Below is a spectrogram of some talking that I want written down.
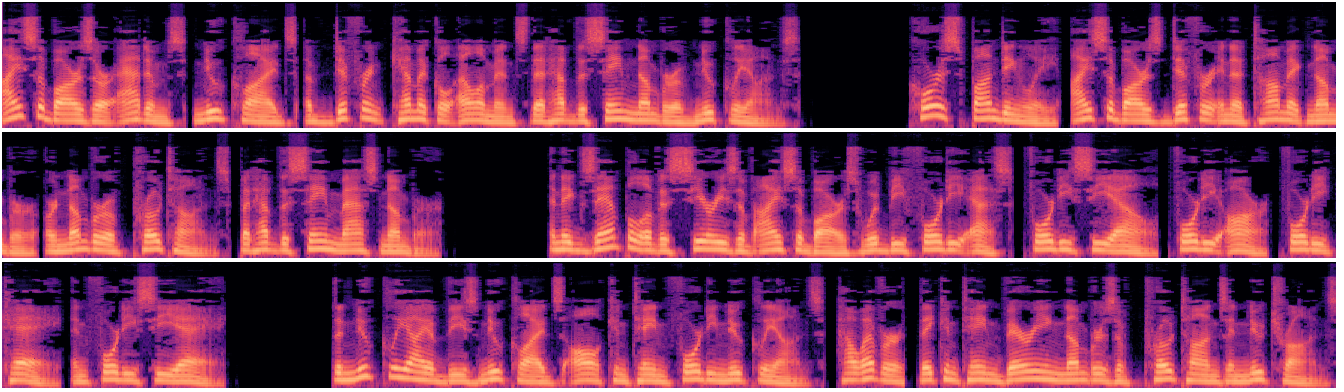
Isobars are atoms nuclides of different chemical elements that have the same number of nucleons. Correspondingly, isobars differ in atomic number or number of protons but have the same mass number. An example of a series of isobars would be 40S, 40Cl, 40R, 40K, and 40Ca. The nuclei of these nuclides all contain 40 nucleons, however, they contain varying numbers of protons and neutrons.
